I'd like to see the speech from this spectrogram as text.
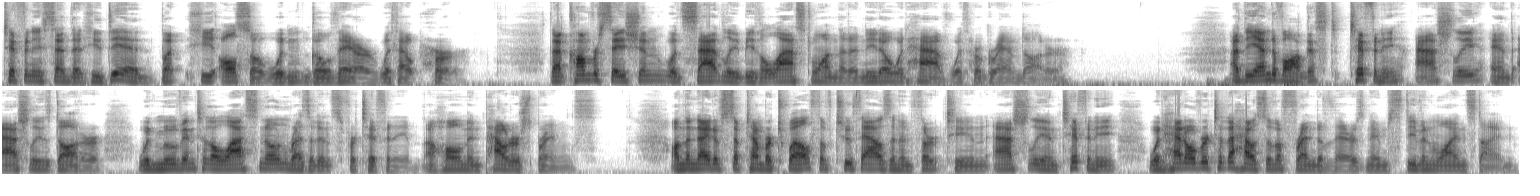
Tiffany said that he did, but he also wouldn't go there without her. That conversation would sadly be the last one that Anita would have with her granddaughter. At the end of August, Tiffany, Ashley, and Ashley's daughter would move into the last known residence for Tiffany, a home in Powder Springs. On the night of September 12th of 2013, Ashley and Tiffany would head over to the house of a friend of theirs named Stephen Weinstein.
